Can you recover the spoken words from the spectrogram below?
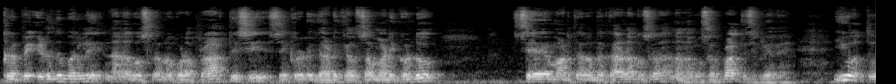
ಕೃಪೆ ಹಿಡಿದು ಬರಲಿ. ನನಗೋಸ್ಕರ ಕೂಡ ಪ್ರಾರ್ಥಿಸಿ ಸೆಕ್ಯೂರಿಟಿ ಗಾರ್ಡ್ ಕೆಲಸ ಮಾಡಿಕೊಂಡು ಸೇವೆ ಮಾಡ್ತಾ ಇರೋಂಥ ಕಾರಣಕ್ಕೋಸ್ಕರ ನನಗೋಸ್ಕರ ಪ್ರಾರ್ಥಿಸಿದ್ದೇನೆ ಇವತ್ತು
